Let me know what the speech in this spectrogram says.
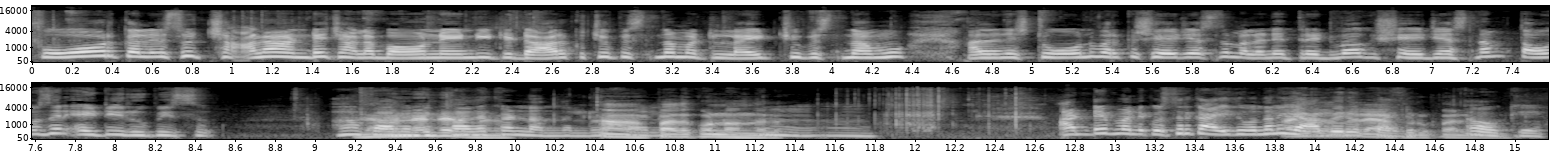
ఫోర్ కలర్స్ చాలా అంటే చాలా బాగున్నాయండి. ఇటు డార్క్ చూపిస్తున్నాం అటు లైట్ చూపిస్తున్నాము అలానే స్టోన్ వర్క్ షేర్ చేస్తున్నాం అలానే థ్రెడ్ వర్క్ షేర్ చేస్తున్నాం. Thousand eighty rupees. కాదండి పదకొండు వందలు రూపాయలు. పదకొండు వందలు. అంటే మనకి వచ్చరికి ఐదు వందల యాభై రూపాయలు. Okay.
